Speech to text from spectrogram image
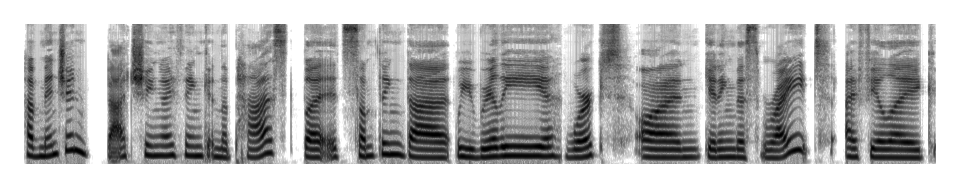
have mentioned batching, I think, in the past, but it's something that we really worked on getting this right. I feel like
